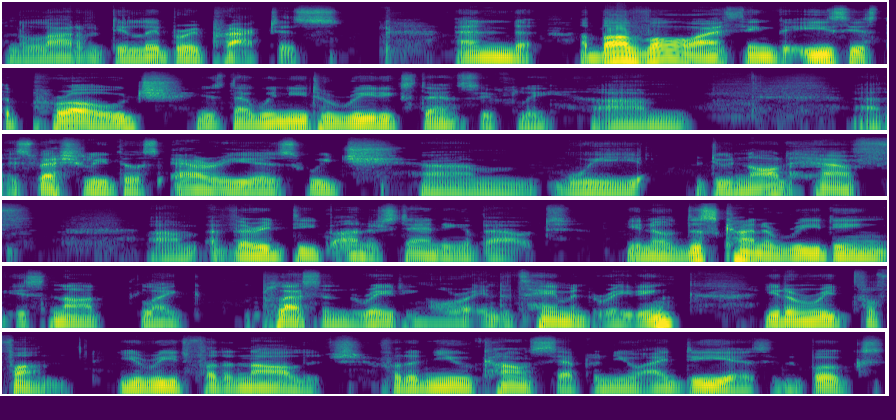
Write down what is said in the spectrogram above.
and a lot of deliberate practice. And above all, I think the easiest approach is that we need to read extensively, um, especially those areas which um, we do not have um, a very deep understanding about. You know, this kind of reading is not like pleasant reading or entertainment reading. You don't read for fun. You read for the knowledge, for the new concept, the new ideas in the books.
